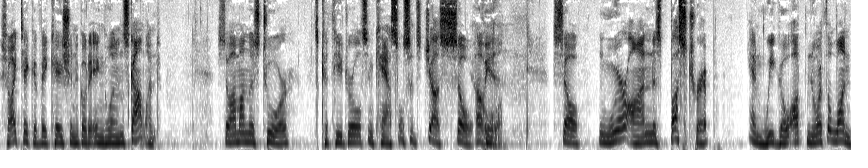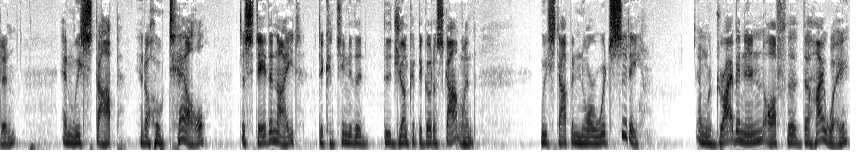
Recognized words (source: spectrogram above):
So I take a vacation to go to England and Scotland. So I'm on this tour it's cathedrals and castles. It's just so oh, cool. Yeah. So we're on this bus trip and we go up north of London and we stop at a hotel to stay the night to continue the, the junket to go to Scotland. We stop in Norwich City and we're driving in off the, the highway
